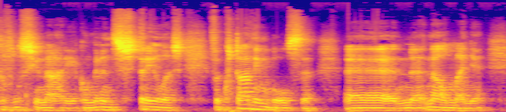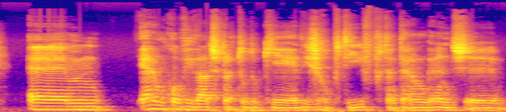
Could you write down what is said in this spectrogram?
revolucionária, com grandes estrelas, foi cotado em bolsa uh, na, na, Alemanha. Um, ehm, eram convidados para tudo o que é disruptivo, portanto eram grandes, uh,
